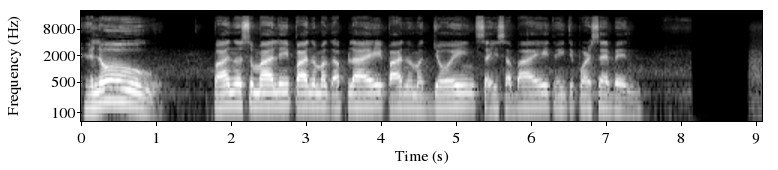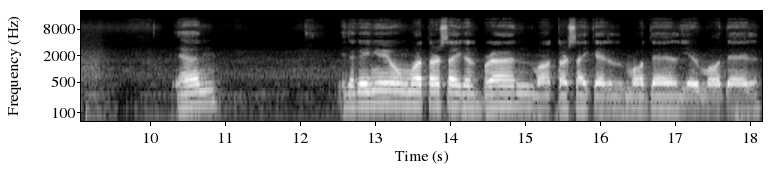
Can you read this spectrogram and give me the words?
Hello! Paano sumali, paano mag-apply, paano mag-join sa Isabay 24-7? Yan. Ilagay nyo yung motorcycle brand, motorcycle model, year model,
